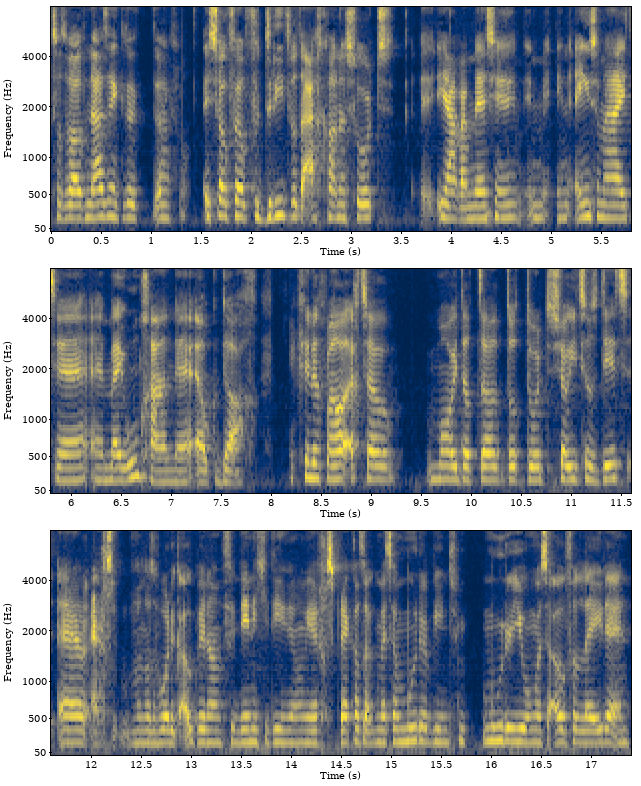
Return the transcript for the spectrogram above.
Ik zat wel over na te dat er is zoveel verdriet wat eigenlijk gewoon een soort, eh, ja, waar mensen in, in, in eenzaamheid eh, mee omgaan eh, elke dag. Ik vind het wel echt zo mooi dat, dat, dat door zoiets als dit, eh, want dat hoorde ik ook weer dan een vriendinnetje die dan weer een gesprek had ook met haar moeder, wiens moeder overleden. En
